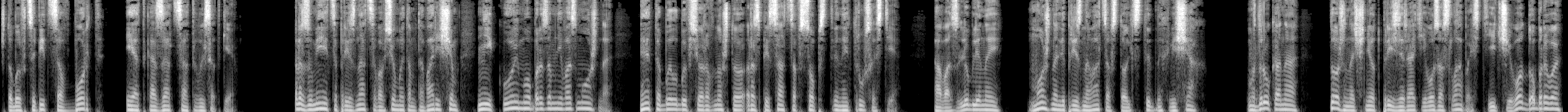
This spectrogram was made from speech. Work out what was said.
чтобы вцепиться в борт и отказаться от высадки. Разумеется, признаться во всем этом товарищам никоим образом невозможно. Это было бы все равно, что расписаться в собственной трусости. А возлюбленной можно ли признаваться в столь стыдных вещах? Вдруг она тоже начнет презирать его за слабость, и чего доброго,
